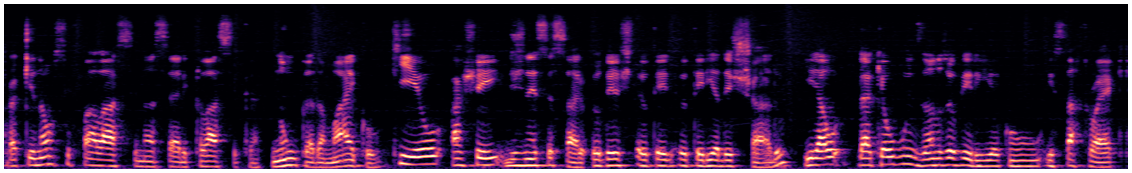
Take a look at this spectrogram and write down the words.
para que não se falasse na série clássica nunca da Michael, que eu achei desnecessário. Eu, deix- eu, eu teria deixado e ao- daqui a alguns anos eu viria com Star Trek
